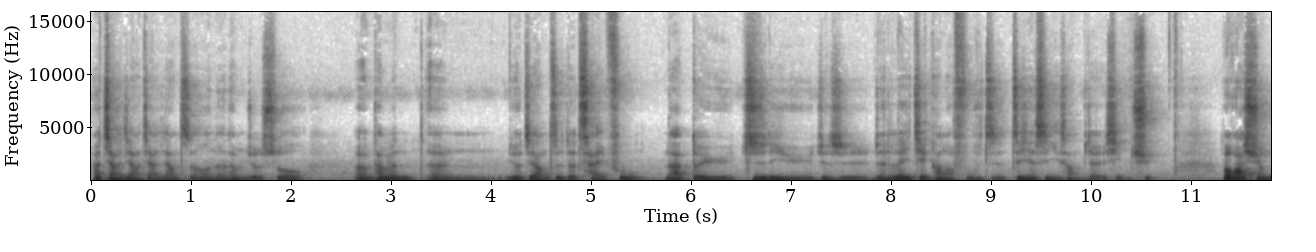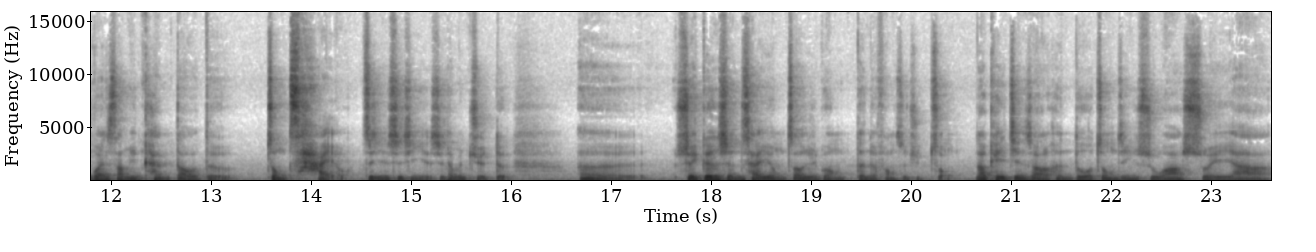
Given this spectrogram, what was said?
那讲讲讲讲之后呢，他们就说，嗯，他们嗯有这样子的财富，那对于致力于就是人类健康的福祉这件事情上比较有兴趣，包括玄关上面看到的种菜哦，这件事情也是他们觉得，呃。水跟生菜用照日光灯的方式去种，那可以减少很多重金属啊、水啊、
